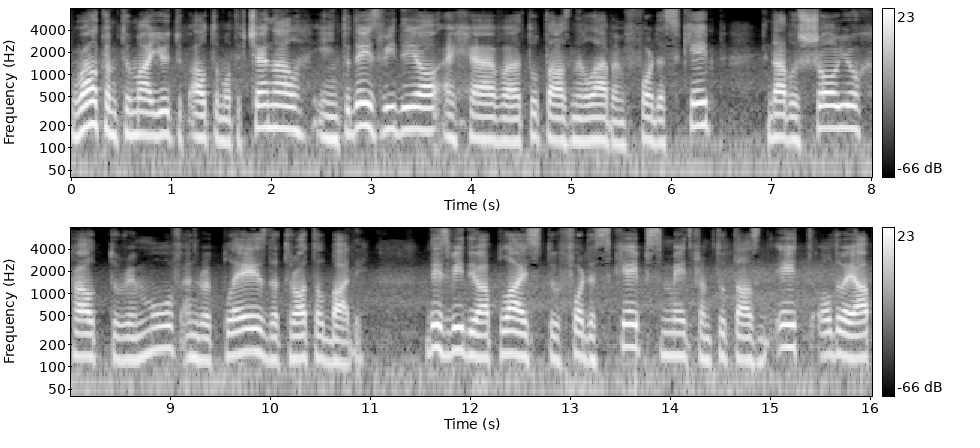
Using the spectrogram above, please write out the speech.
Welcome to my YouTube automotive channel. In today's video I have a 2011 Ford Escape and I will show you how to remove and replace the throttle body. This video applies to Ford Escapes made from 2008 all the way up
